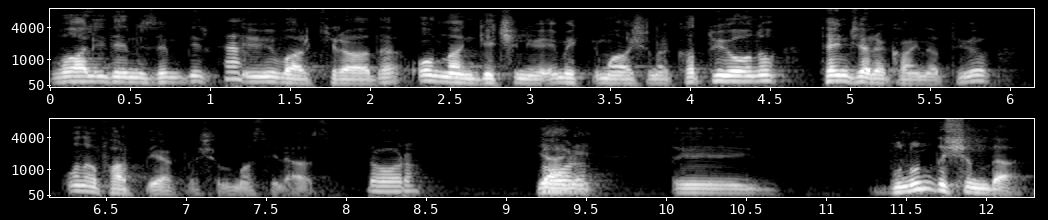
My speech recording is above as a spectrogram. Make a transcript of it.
validenizin bir Heh. evi var kirada. Ondan geçiniyor. Emekli maaşına katıyor onu. Tencere kaynatıyor. Ona farklı yaklaşılması lazım. Doğru. Yani e, bunun dışında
